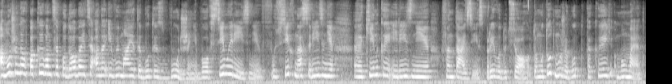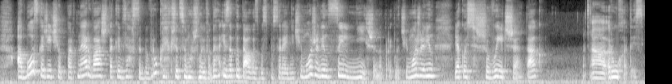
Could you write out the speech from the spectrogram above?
А може, навпаки, вам це подобається, але і ви маєте бути збуджені, бо всі ми різні, у всіх нас різні е, кінки і різні фантазії з приводу цього. Тому тут може бути такий момент. Або скажіть, щоб партнер ваш таки взяв себе в руки, якщо це можливо, да, і запитав вас безпосередньо, чи може він сильніше, наприклад, чи може він якось швидше, так? А, рухатись.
